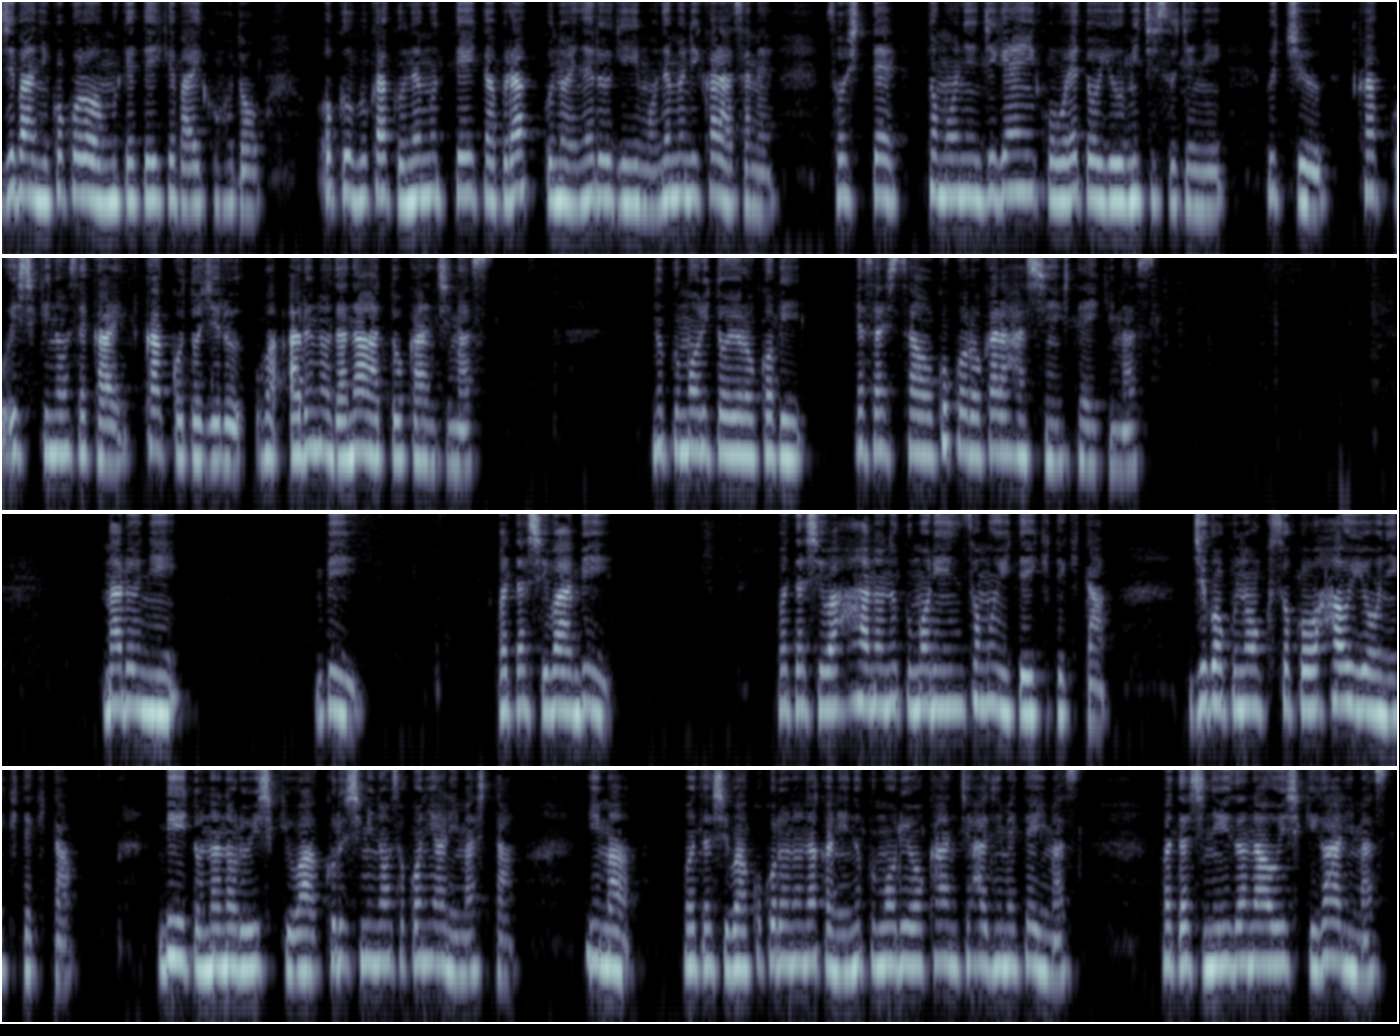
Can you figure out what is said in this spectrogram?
磁場に心を向けていけばいくほど、奥深く眠っていたブラックのエネルギーも眠りから覚め、そして共に次元以降へという道筋に宇宙、かっこ意識の世界、かっこ閉じるはあるのだなぁと感じます。ぬくもりと喜び、優しさを心から発信していきます。丸に B 私は B 私は母のぬくもりに背いて生きてきた。地獄の奥底を這うように生きてきた。B と名乗る意識は苦しみの底にありました。今、私は心の中にぬくもりを感じ始めています。私に誘う意識があります。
